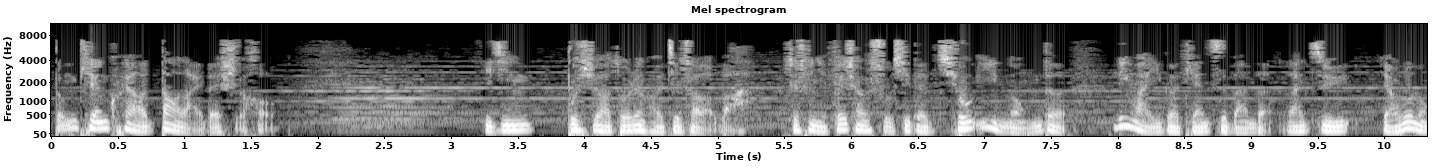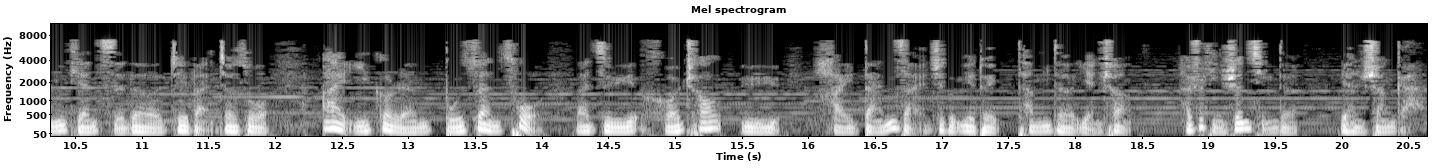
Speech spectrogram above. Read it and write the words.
冬天快要到来的时候，已经不需要做任何介绍了吧？这是你非常熟悉的邱意浓的另外一个填词版本，来自于姚若龙填词的这版叫做《爱一个人不算错》，来自于何超与海胆仔这个乐队他们的演唱，还是挺深情的，也很伤感。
